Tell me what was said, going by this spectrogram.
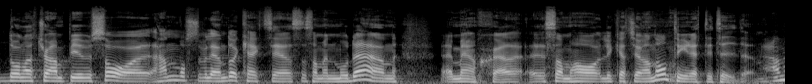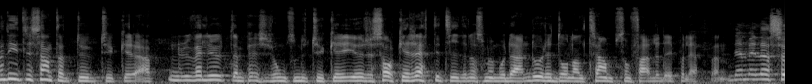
Donald Trump i USA. Han måste väl ändå karaktärisera sig som en modern eh, människa eh, som har lyckats göra någonting rätt i tiden. Ja, men det är intressant att du tycker att när du väljer ut en person som du tycker gör saker rätt i tiden och som är modern, då är det Donald Trump som faller dig på läppen. Nej men alltså,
